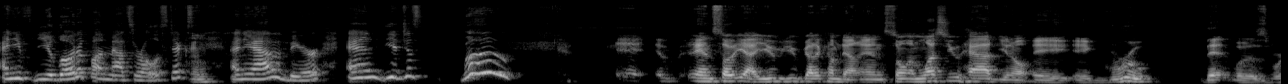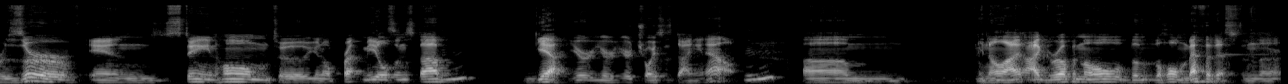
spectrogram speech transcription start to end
and you you load up on mozzarella sticks Mhm. and you have a beer and you just woohoo and so yeah you you've got to come down and so unless you had you know a a group that was reserved and staying home to you know prep meals and stuff Mhm. yeah, your your your choice is dining out. hmm Um, you know, I, I grew up in the whole the, the whole Methodist and the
